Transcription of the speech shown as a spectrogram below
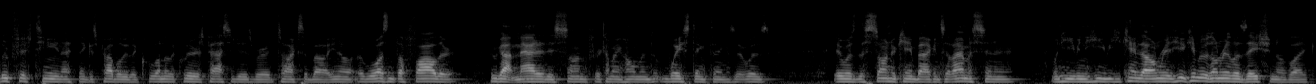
Luke 15, I think, is probably the, one of the clearest passages where it talks about, you know, it wasn't the father who got mad at his son for coming home and wasting things. It was, it was the son who came back and said, I'm a sinner. When he, when he, he, came to he came to his own realization of, like,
